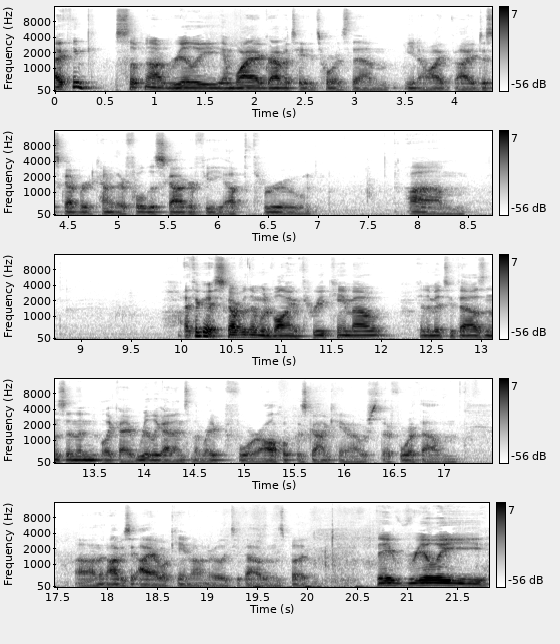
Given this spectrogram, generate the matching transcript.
i think slipknot really and why i gravitated towards them you know i, I discovered kind of their full discography up through um, i think i discovered them when volume 3 came out in the mid 2000s and then like i really got into them right before all hope was gone came out which is their fourth album. Um, and obviously Iowa came out in early 2000s, but they really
